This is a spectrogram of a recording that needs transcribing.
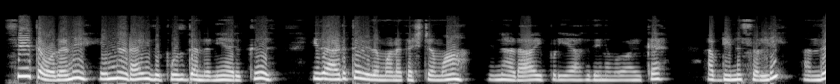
சேர்த்த உடனே என்னடா இது புது தண்டனையா இருக்கு? இது அடுத்த விதமான கஷ்டமா? என்னடா இப்படி ஆகுது நம்ம வாழ்க்கை? அப்படின்னு சொல்லி அந்த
